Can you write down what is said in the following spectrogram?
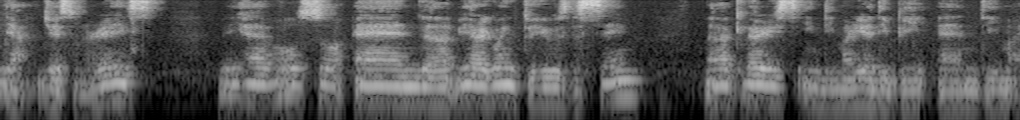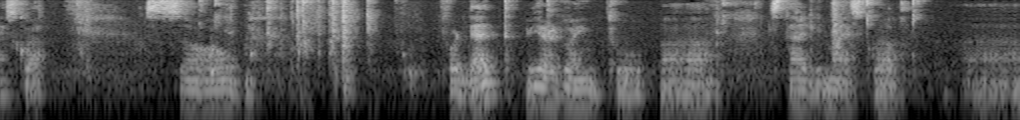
yeah, JSON arrays we have also, and we are going to use the same uh, queries in the MariaDB and the MySQL. So for that we are going to uh, start the MySQL uh,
